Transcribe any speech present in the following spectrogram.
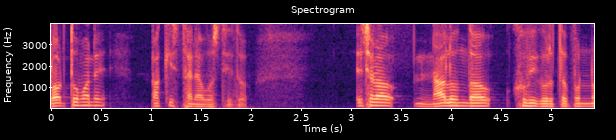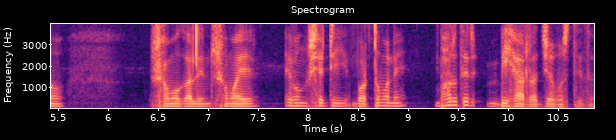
বর্তমানে পাকিস্তানে অবস্থিত। এছাড়াও নালন্দাও খুবই গুরুত্বপূর্ণ সমকালীন সময়ের এবং সেটি বর্তমানে ভারতের বিহার রাজ্যে অবস্থিত।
